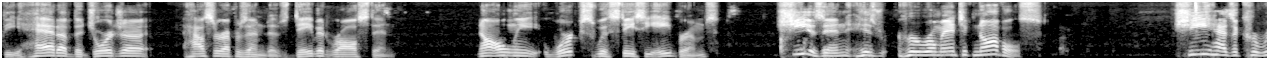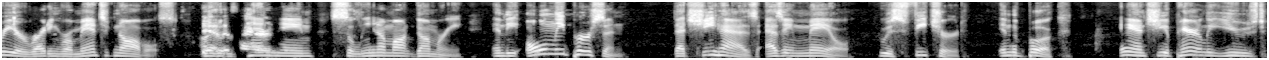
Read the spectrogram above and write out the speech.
the head of the Georgia House of Representatives, David Ralston, not only works with Stacey Abrams, she is in his her romantic novels. She has a career writing romantic novels yeah, under the pen name Selena Montgomery. And the only person that she has as a male who is featured in the book, and she apparently used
